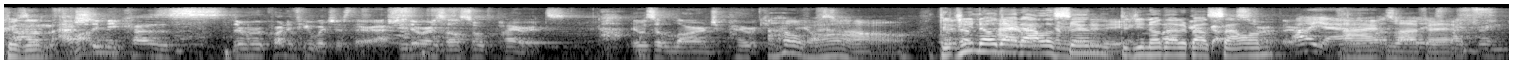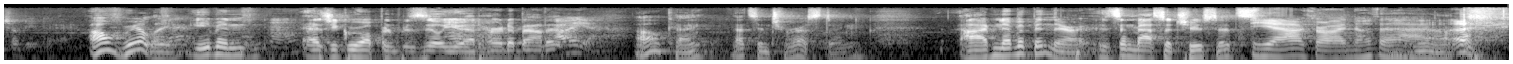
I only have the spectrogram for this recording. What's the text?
'Cause Um, actually, because there were quite a few witches there. Actually, there was also pirates. It was a large pirate Oh community. also. wow! Did There's you know that, Allison? community. Did you know that about Salem? Oh yeah, I was love it. my dream to be there. Oh, really? Even as you grew up in Brazil, you had heard about it? Oh yeah. Okay, that's interesting. I've never been there. It's in Massachusetts. Yeah, girl, I know that.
